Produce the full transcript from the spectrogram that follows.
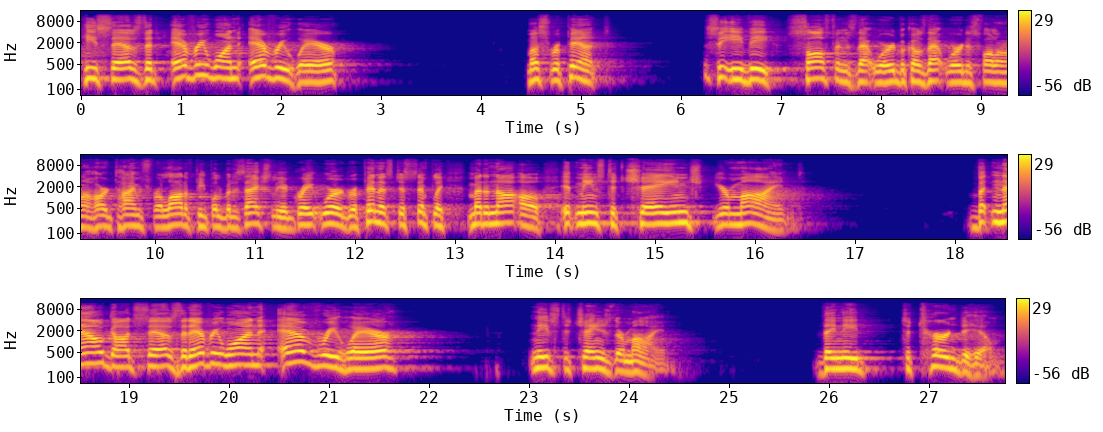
he says that everyone everywhere must repent CEV softens that word because that word has fallen on hard times for a lot of people, but it's actually a great word. Repentance just simply metanao. It means to change your mind. But now God says that everyone everywhere needs to change their mind. They need to turn to Him.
